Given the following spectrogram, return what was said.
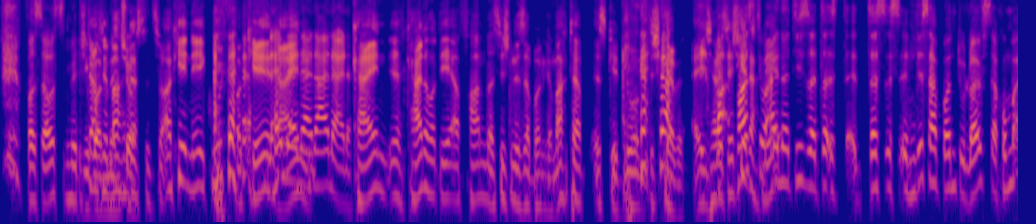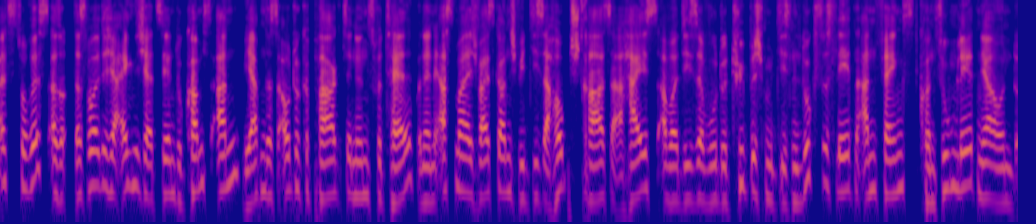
versaust du mir die Ich dachte, wir machen das dazu. Okay, nee, gut, okay. nein, nein, nein, nein, nein. Kein, keiner wird dir erfahren, was ich in Lissabon gemacht habe. Es geht nur um dich, Kevin. Ich War, warst gedacht, du nee. einer dieser, das, das ist in Lissabon, du läufst da rum als Tourist. Also, das wollte ich ja eigentlich erzählen. Du kommst an, wir haben das Auto geparkt in ins Hotel und dann erstmal, ich weiß gar nicht, wie diese Hauptstraße heißt, aber diese, wo du typisch mit diesen Luxusläden anfängst, Konsumläden, ja, und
